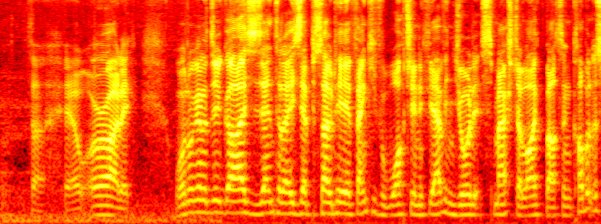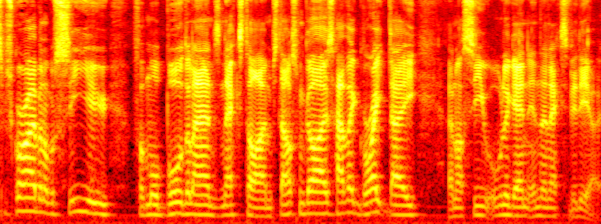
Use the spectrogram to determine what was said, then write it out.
What the hell? Alrighty. What we're going to do, guys, is end today's episode here. Thank you for watching. If you have enjoyed it, smash the like button, comment and subscribe, and I will see you for more Borderlands next time. Stay awesome, guys. Have a great day, and I'll see you all again in the next video.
